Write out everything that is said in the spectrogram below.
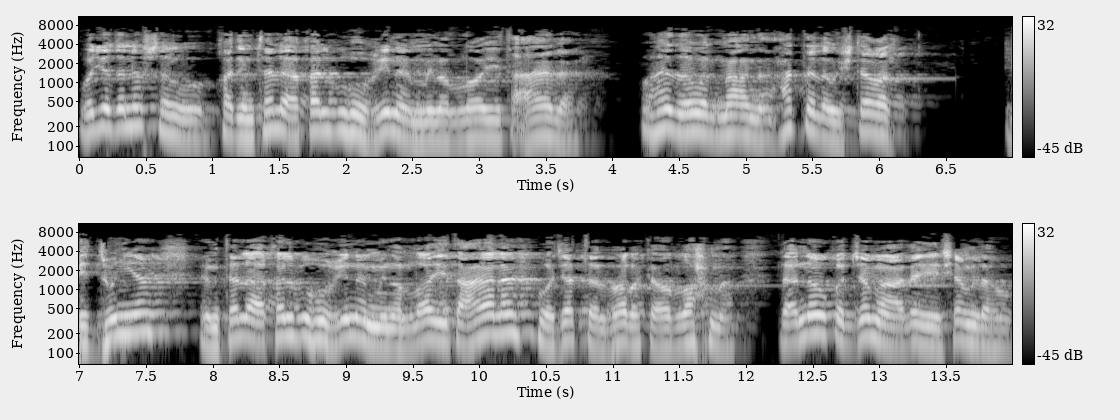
وجد نفسه قد امتلأ قلبه غنى من الله تعالى. وهذا هو المعنى. حتى لو اشتغل بالدنيا امتلأ قلبه غنى من الله تعالى وجدت البركة والرحمة لأنه قد جمع عليه شمله.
